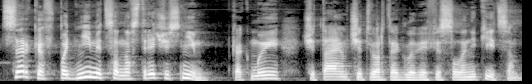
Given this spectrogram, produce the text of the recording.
церковь поднимется навстречу с Ним – как мы читаем в 4 главе Фессалоникийцам.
